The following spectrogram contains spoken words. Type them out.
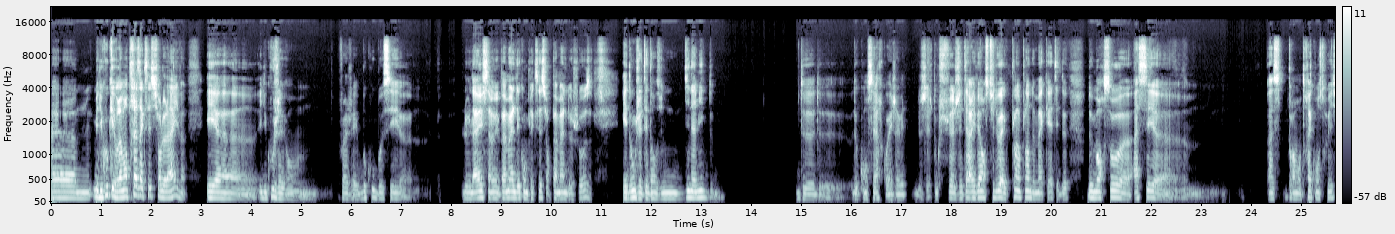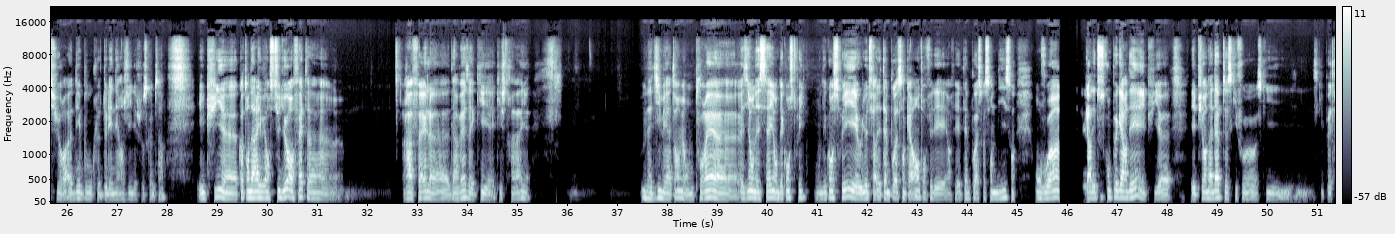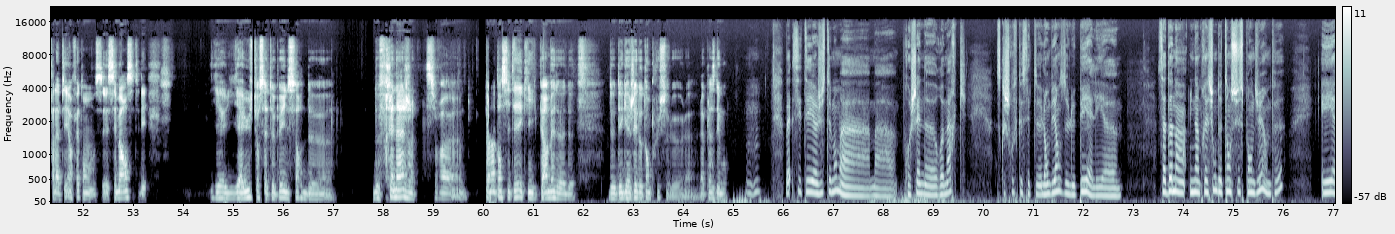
Euh, mais du coup, qui est vraiment très axé sur le live. Et, euh, du coup, j'ai beaucoup bossé euh, le live, ça m'avait pas mal décomplexé sur pas mal de choses. Et donc, j'étais dans une dynamique de de, de, quoi j'avais donc j'étais arrivé en studio avec plein plein de maquettes et de, morceaux assez vraiment très construits sur des boucles de l'énergie des choses comme ça et puis euh, quand on est arrivé en studio en fait euh, Raphaël euh, Dervez avec qui avec qui je travaille m'a dit mais attends mais on pourrait euh, vas-y on essaye on déconstruit. On déconstruit et au lieu de faire des tempos à 140 on fait des on fait des tempos à 70 on, on voit garder tout ce qu'on peut garder et puis euh, et puis on adapte ce qu'il faut ce qui ce qui peut être adapté. En fait c'est marrant c'était des il y a, il y a eu sur cette EP une sorte de de freinage sur euh, sur l'intensité et qui permet de de, dégager d'autant plus le, la, la place des mots Mhm. Bah, C'était euh, justement ma, ma prochaine euh, remarque. Parce que je trouve que cette l'ambiance de l'EP, elle est, ça donne un- une impression de temps suspendu un peu et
